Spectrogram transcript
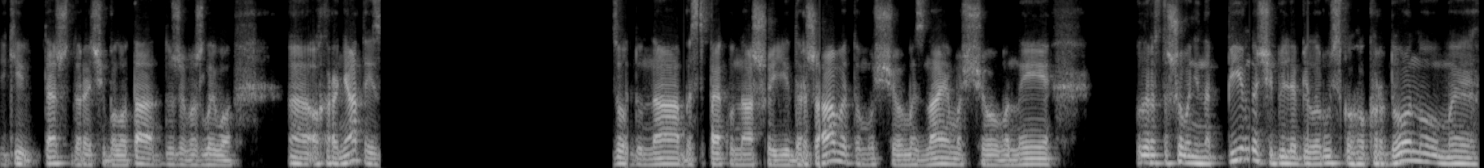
які теж, до речі, болота дуже важливо е, охороняти і на безпеку нашої держави, тому що ми знаємо, що вони коли розташовані на півночі біля білоруського кордону, ми е,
